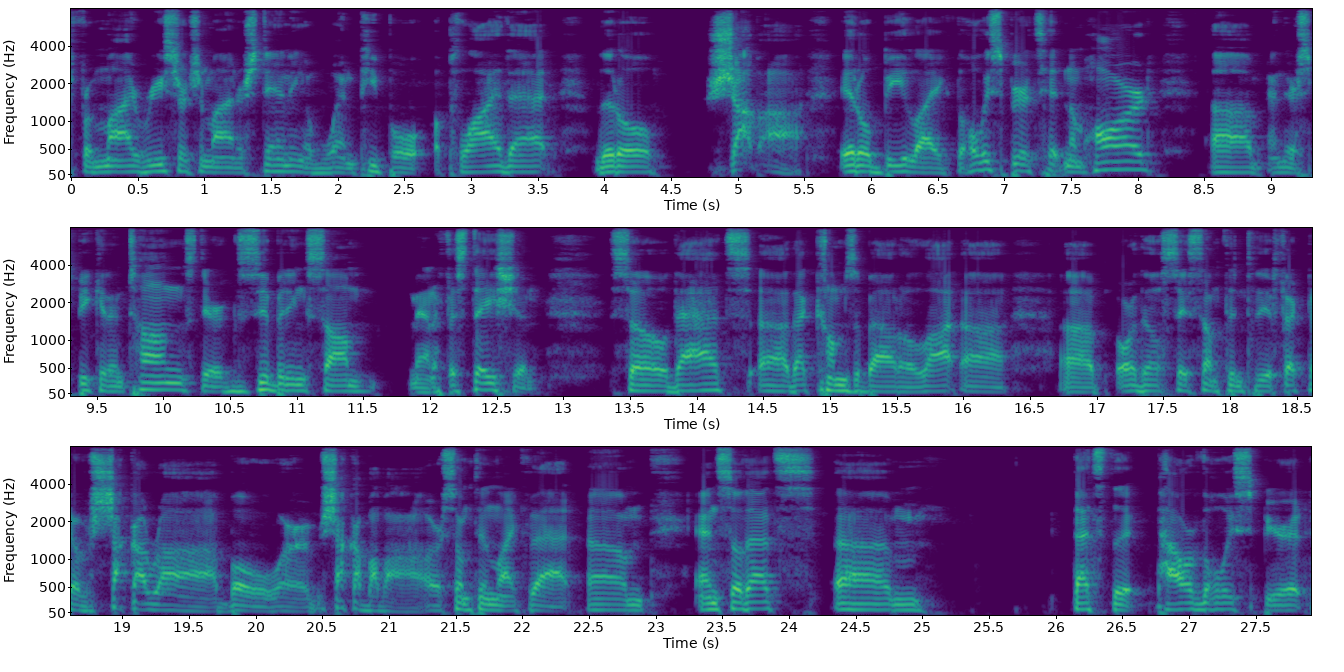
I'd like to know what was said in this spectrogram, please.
from my research and my understanding of when people apply that little shaba, it'll be like the Holy Spirit's hitting them hard um, and they're speaking in tongues, they're exhibiting some manifestation. So that's uh, that comes about a lot. Uh, uh, or they'll say something to the effect of shakarabo or shakababa or something like that. Um, and so that's um, that's the power of the Holy Spirit,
